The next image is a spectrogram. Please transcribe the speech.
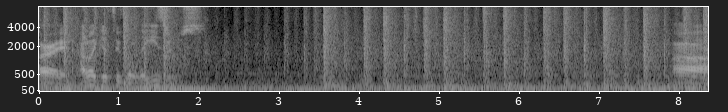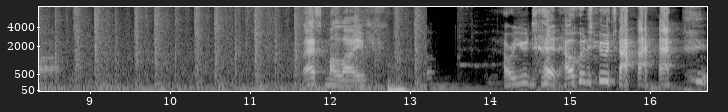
Alright, how do I get through the lasers? Ah. That's my life. How are you dead? How would you die?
